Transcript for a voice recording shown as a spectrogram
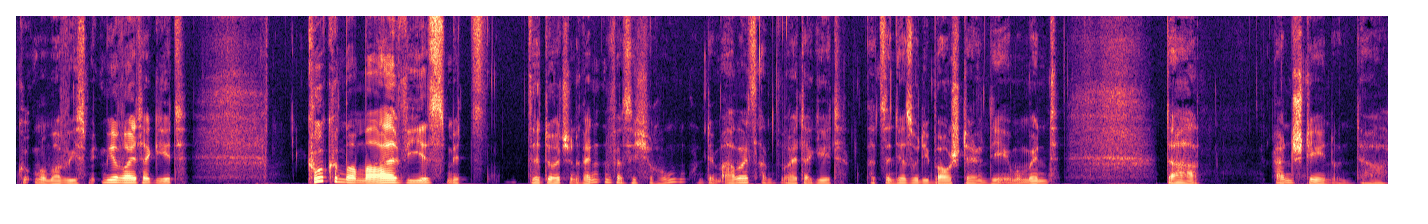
Gucken wir mal, wie es mit mir weitergeht. Gucken wir mal, wie es mit der deutschen Rentenversicherung und dem Arbeitsamt weitergeht. Das sind ja so die Baustellen, die im Moment da anstehen. Und da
